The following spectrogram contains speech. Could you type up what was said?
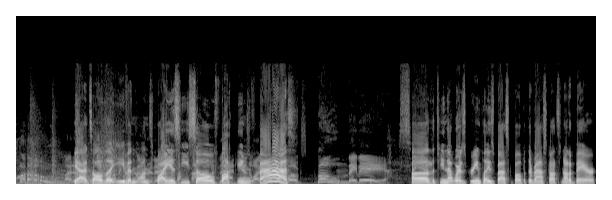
Whoa, Yeah, it's all the overdone it on the even ones. there. Why is he so fucking is here, fast? Boom, baby! Uh, the team that wears green plays basketball, but their mascot's not a bear.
